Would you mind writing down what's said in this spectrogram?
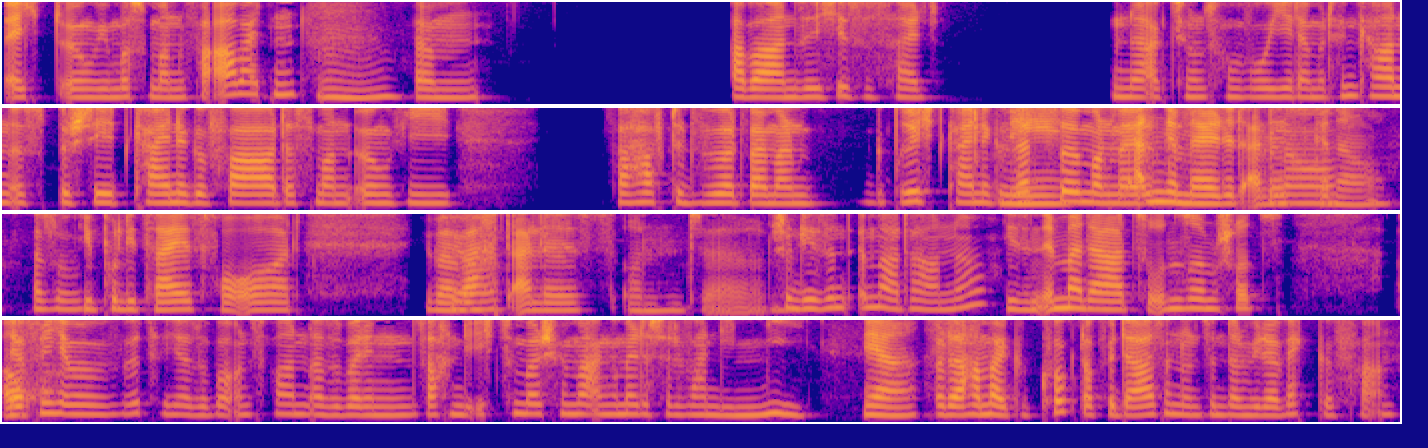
echt, irgendwie musste man verarbeiten. Mhm. Ähm, aber an sich ist es halt eine Aktionsform, wo jeder mit hin kann. Es besteht keine Gefahr, dass man irgendwie verhaftet wird, weil man bricht keine Gesetze. Nee, man ist meldet angemeldet das, alles, genau. Also Die Polizei ist vor Ort, überwacht alles und äh, stimmt, die sind immer da, ne? die sind immer da zu unserem Schutz. Ja, Auch, finde ich aber witzig. Also bei uns waren, also bei den Sachen, die ich zum Beispiel mal angemeldet hatte, waren die nie. ja, Oder haben halt geguckt, ob wir da sind und sind dann wieder weggefahren.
